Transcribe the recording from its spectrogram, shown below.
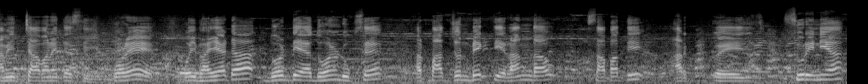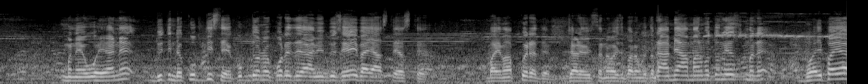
আমি চা বানাইতেছি। পরে ওই ভাইয়াটা দৌড় দিয়ে দোকানে ঢুকছে, আর পাঁচজন ব্যক্তি, রান্দাও, চাপাতি, আর ওই চুরি নিয়ে মানে ওইখানে দুই তিনটা কূপ দিছে। কূপ দেওয়ার পরে যে আমি বলছি, এই ভাই, আস্তে আস্তে। ভাই, মাফ করে দেন, যারা হয়েছে না, হয়েছে পারার মতো আমি আমার মতন মানে ভয় পাইয়া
